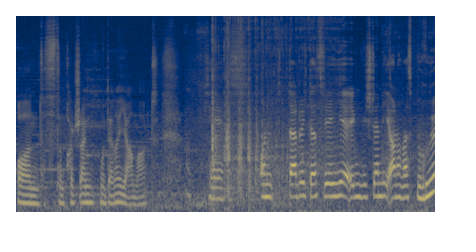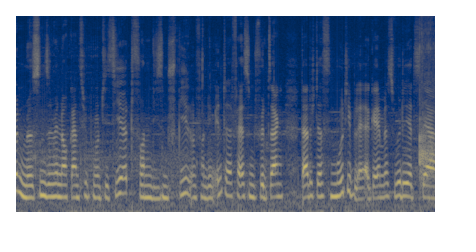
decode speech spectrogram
Und das ist dann praktisch ein moderner Jahrmarkt. Okay. Und dadurch, dass wir hier irgendwie ständig auch noch was berühren müssen, sind wir noch ganz hypnotisiert von diesem Spiel und von dem Interface. Und ich würde sagen, dadurch, dass es ein Multiplayer-Game ist, würde jetzt der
